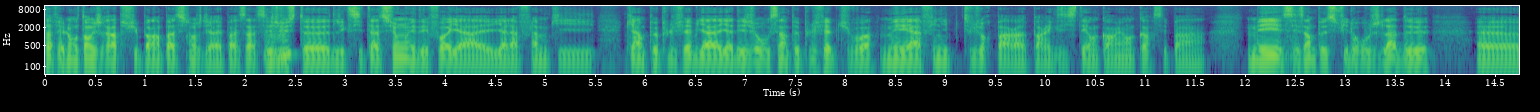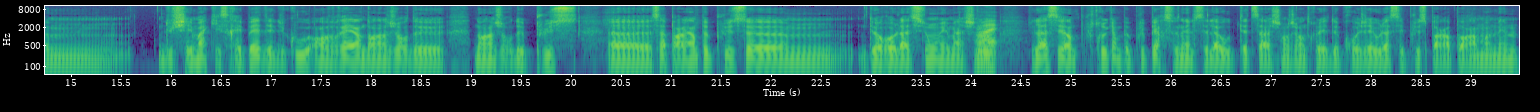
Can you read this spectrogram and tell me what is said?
Ça fait longtemps que je rappe, je suis pas impatient, je dirais pas ça. C'est Mhm. juste euh, de l'excitation et des fois, il y a, il y a la flamme qui, qui est un peu plus faible. Il y a, il y a des jours où c'est un peu plus faible, tu vois, mais elle finit toujours par, par exister encore et encore. C'est pas... Mais c'est un peu ce fil rouge-là de. euh, du schéma qui se répète et du coup en vrai dans un jour de dans un jour de plus euh, ça parlait un peu plus euh, de relations et machin Ouais. là c'est un truc un peu plus personnel c'est là où peut-être ça a changé entre les deux projets où là c'est plus par rapport à moi-même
